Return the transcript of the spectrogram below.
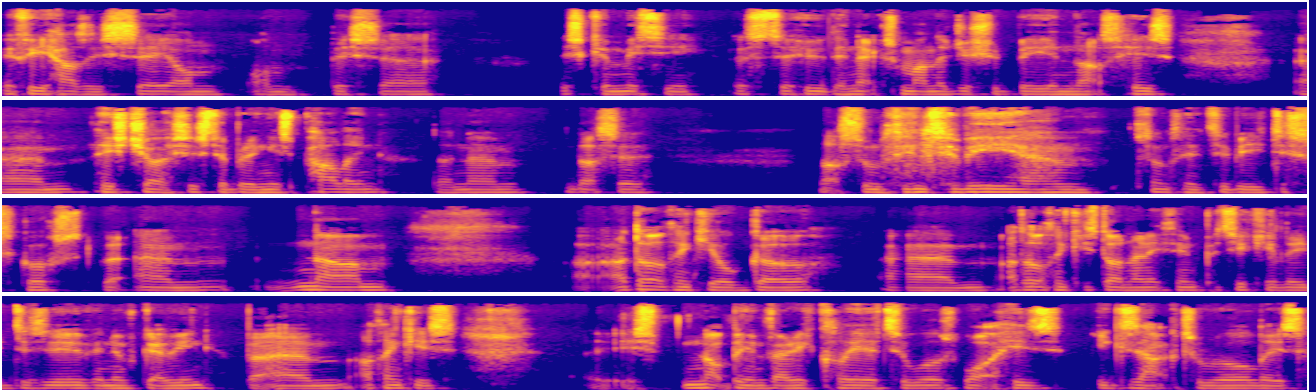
if he has his say on on this uh, this committee as to who the next manager should be, and that's his um, his choice is to bring his pal in, then that's a that's something to be something to be discussed. But no, I'm I don't think he'll go. Um, I don't think he's done anything particularly deserving of going, but um, I think it's it's not been very clear to us what his exact role is.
